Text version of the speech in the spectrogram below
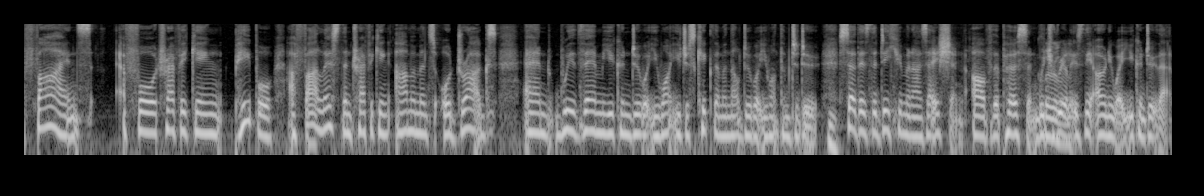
fines." For trafficking people are far less than trafficking armaments or drugs, and with them you can do what you want. You just kick them, and they'll do what you want them to do. Hmm. So there's the dehumanization of the person, which Clearly. really is the only way you can do that.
